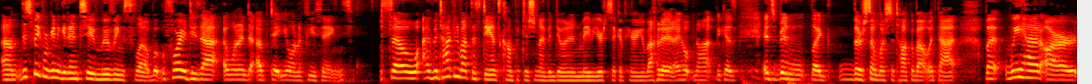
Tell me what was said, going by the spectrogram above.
um, this week we're going to get into moving slow. But before I do that, I wanted to update you on a few things. So I've been talking about this dance competition I've been doing and maybe you're sick of hearing about it. I hope not because it's been like there's so much to talk about with that. But we had our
